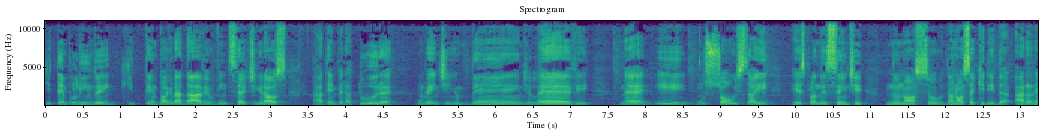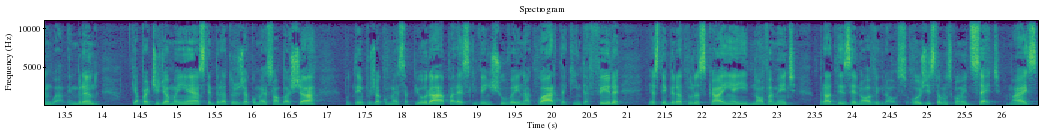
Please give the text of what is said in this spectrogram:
Que tempo lindo, hein? Que tempo agradável. 27 graus a temperatura, um ventinho bem de leve, né? E o sol está aí resplandecente no nosso, na nossa querida Araranguá. Lembrando que a partir de amanhã as temperaturas já começam a baixar, o tempo já começa a piorar, parece que vem chuva aí na quarta, quinta-feira e as temperaturas caem aí novamente para 19 graus. Hoje estamos com 27, mas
